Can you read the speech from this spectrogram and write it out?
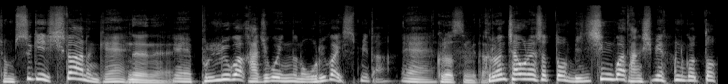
좀 쓰기 싫어하는 게 네네. 예, 분류가 가지고 있는 오류가 있습니다. 예. 그렇습니다. 그런 차원에서 또 민심과 당심이라는 것도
